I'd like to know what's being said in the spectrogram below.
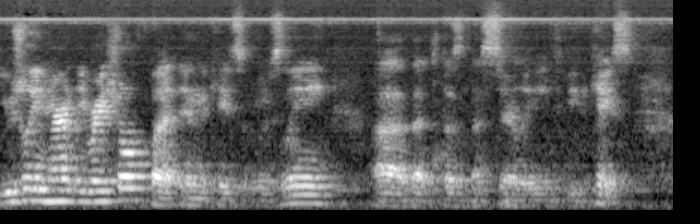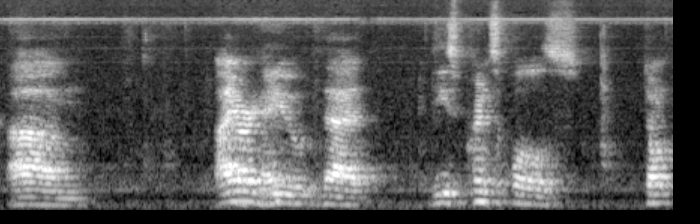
usually inherently racial, but in the case of Mussolini, uh, that doesn't necessarily need to be the case. Um, I argue that these principles don't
